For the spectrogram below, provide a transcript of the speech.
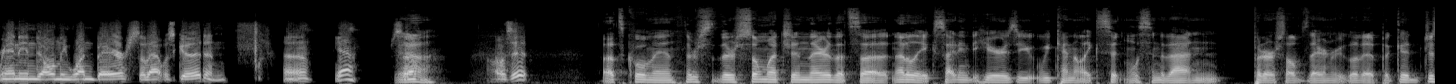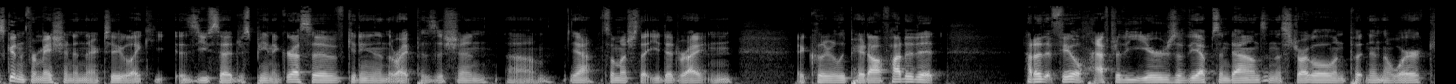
ran into only one bear, so that was good. And uh, yeah. So yeah. that was it. That's cool, man. There's there's so much in there that's uh, not only exciting to hear as you we kind of like sit and listen to that and put ourselves there and relive it, but good just good information in there too. Like as you said, just being aggressive, getting in the right position. Um, yeah, so much that you did right, and it clearly paid off. How did it? How did it feel after the years of the ups and downs and the struggle and putting in the work?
